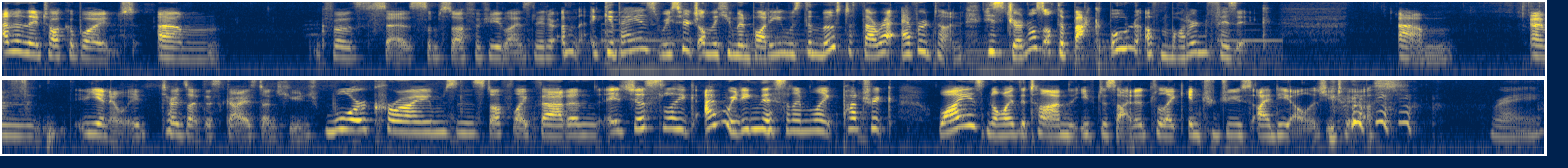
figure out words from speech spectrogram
And then they talk about, um, Kvothe says some stuff a few lines later. Um, Gibeah's research on the human body was the most thorough ever done. His journals are the backbone of modern physics. Um, and you know, it turns out this guy's done huge war crimes and stuff like that, and it's just like I'm reading this and I'm like, Patrick, why is now the time that you've decided to like introduce ideology to us? Right.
